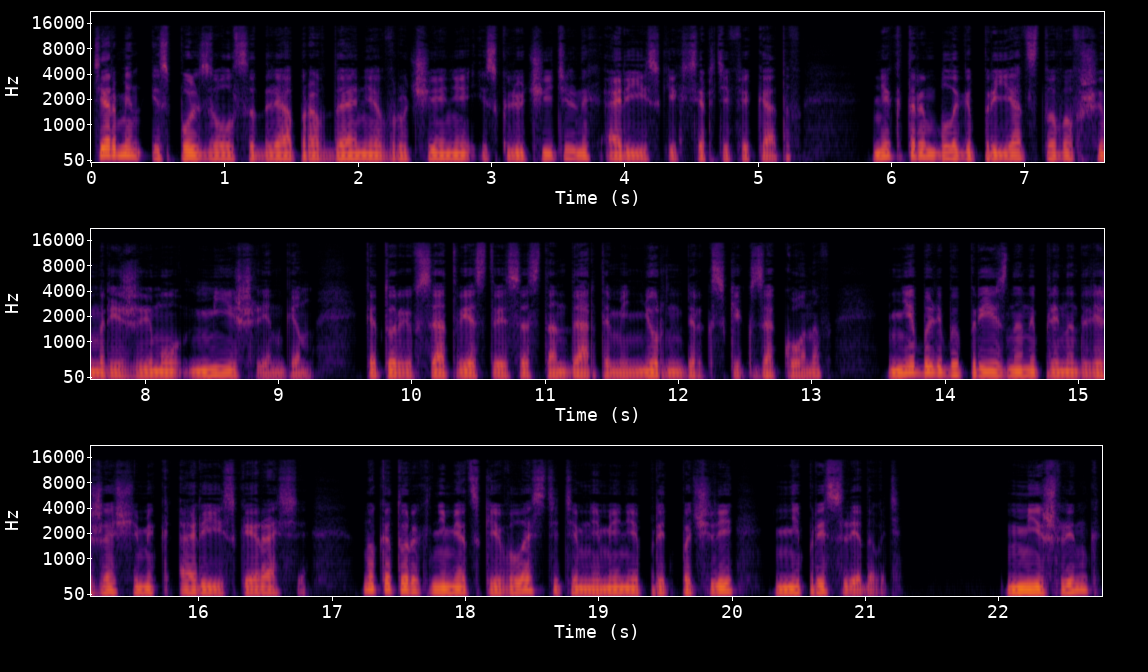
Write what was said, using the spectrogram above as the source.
Термин использовался для оправдания вручения исключительных арийских сертификатов некоторым благоприятствовавшим режиму мишлингам, которые в соответствии со стандартами нюрнбергских законов не были бы признаны принадлежащими к арийской расе, но которых немецкие власти, тем не менее, предпочли не преследовать. Мишлинг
